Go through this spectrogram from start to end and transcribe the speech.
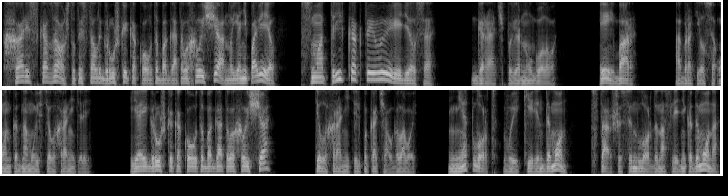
Харрис сказал, что ты стал игрушкой какого-то богатого хлыща, но я не поверил. Смотри, как ты вырядился!» Грач повернул голову. «Эй, бар!» — обратился он к одному из телохранителей. «Я игрушка какого-то богатого хлыща?» Телохранитель покачал головой. «Нет, лорд, вы Кирин Демон, старший сын лорда-наследника Демона».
